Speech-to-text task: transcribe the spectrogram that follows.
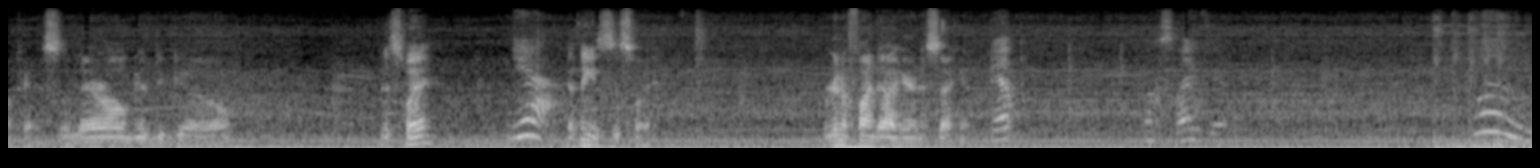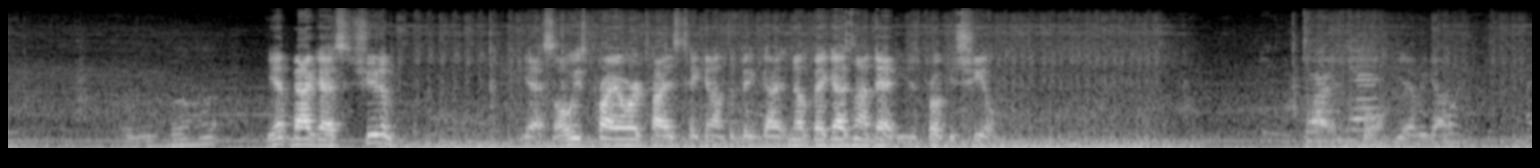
Okay, so they're all good to go. This way? Yeah. I think it's this way. We're gonna find out here in a second. Yep. Looks like it. Woo! Yep, bad guys. Shoot him. Yes, always prioritize taking out the big guy. No, big guy's not dead. He just broke his shield. Alright, cool. Yeah, we got him. I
